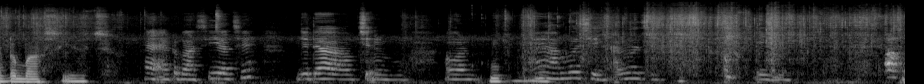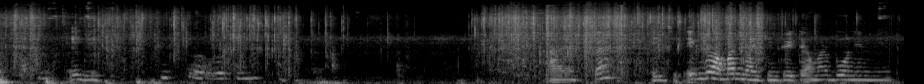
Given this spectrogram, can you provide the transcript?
একটা বাঁশি আছে। হ্যাঁ একটা বাঁশি আছে যেটা আমার হ্যাঁ আরও আছে আরও আছে। এই যে। এই যে। আর একটা এই যে এগুলো আমার নয় কিন্তু এটা আমার বোনের মেয়ের।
